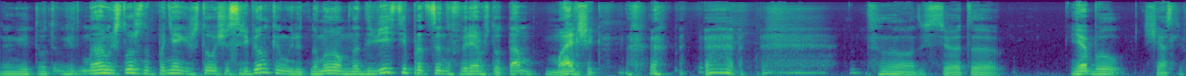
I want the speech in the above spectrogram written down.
Он говорит, вот, говорит, нам говорит, сложно понять, что вообще с ребенком, говорит, но мы вам на 200% уверяем, что там мальчик. Вот, все, это... Я был счастлив.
